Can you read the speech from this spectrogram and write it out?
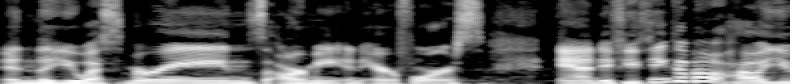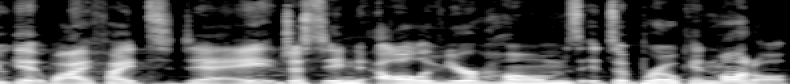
in the U.S. Marines, Army, and Air Force. And if you think about how you get Wi-Fi today, just in all of your homes, it's a broken model.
